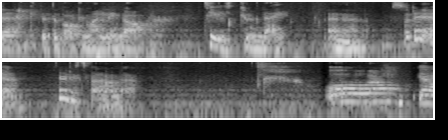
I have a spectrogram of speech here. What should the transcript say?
direkte tilbakemeldinga til kun deg. Eh, Så det, det er litt spennende. Og ja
